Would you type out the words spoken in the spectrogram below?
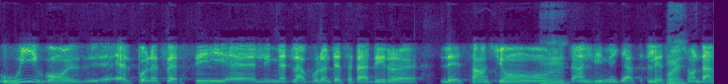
Oui, bon, euh, elle peut le faire si elle y met la volonté, c'est-à-dire euh, les sanctions Mm. dans l'immédiat, les Oui. sanctions dans,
